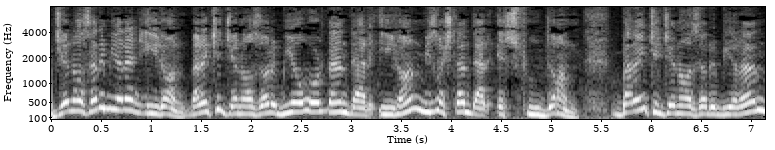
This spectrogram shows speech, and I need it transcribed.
جنازه رو میارن ایران. برای اینکه جنازه رو می آوردن در ایران میذاشتن در استودان. برای اینکه جنازه رو بیارن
